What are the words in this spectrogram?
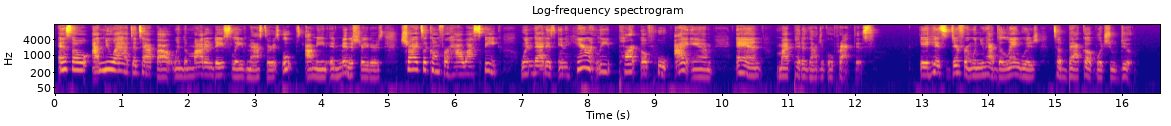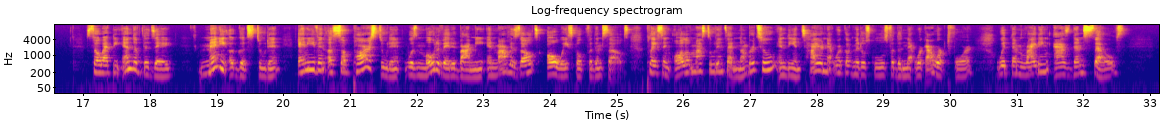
And so I knew I had to tap out when the modern day slave masters, oops, I mean administrators, tried to come for how I speak when that is inherently part of who I am and my pedagogical practice. It hits different when you have the language to back up what you do. So at the end of the day, many a good student and even a subpar student was motivated by me, and my results always spoke for themselves, placing all of my students at number two in the entire network of middle schools for the network I worked for, with them writing as themselves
